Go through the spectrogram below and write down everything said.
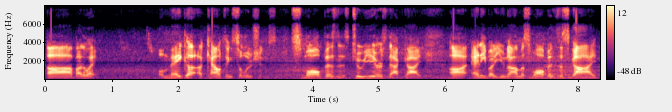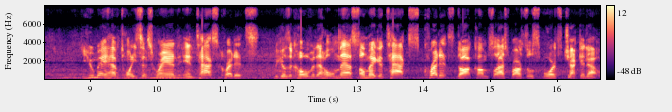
Uh, by the way, Omega Accounting Solutions, small business, two years that guy. Uh, anybody, you know, I'm a small business guy. You may have 26 grand in tax credits because of COVID, that whole mess. OmegaTaxCredits.com slash Barstool Sports. Check it out.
